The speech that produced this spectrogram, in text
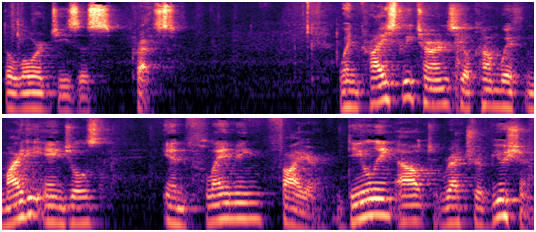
the Lord Jesus Christ. When Christ returns, he'll come with mighty angels in flaming fire, dealing out retribution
